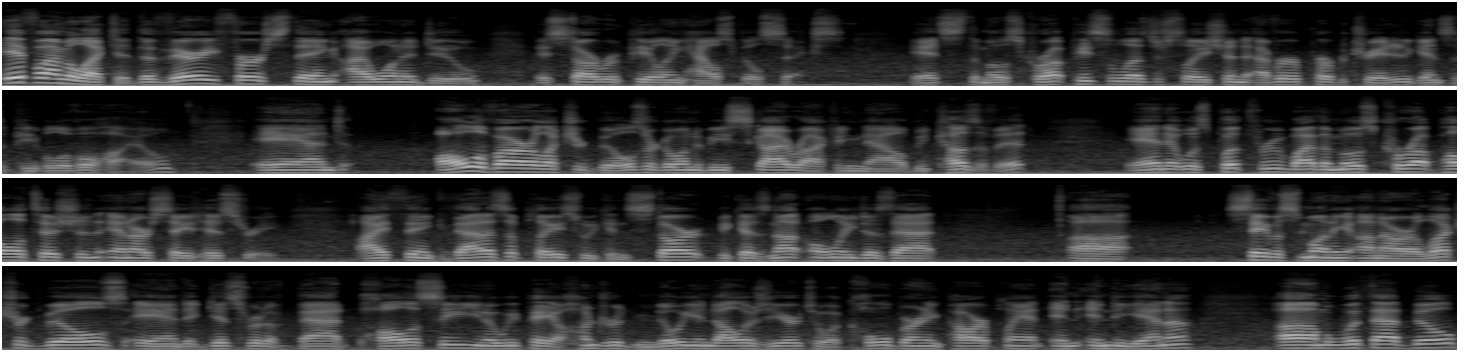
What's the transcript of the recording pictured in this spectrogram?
If I'm elected, the very first thing I want to do is start repealing House Bill 6. It's the most corrupt piece of legislation ever perpetrated against the people of Ohio. And all of our electric bills are going to be skyrocketing now because of it. And it was put through by the most corrupt politician in our state history. I think that is a place we can start because not only does that uh, save us money on our electric bills and it gets rid of bad policy. You know, we pay $100 million a year to a coal burning power plant in Indiana um, with that bill.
